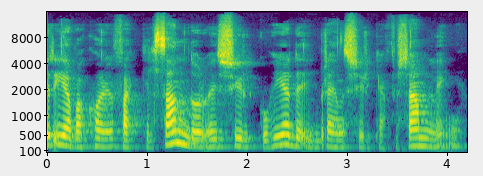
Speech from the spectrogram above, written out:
Heter Eva-Karin Fackelsandor och är kyrkoherde i Brännkyrka församling.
